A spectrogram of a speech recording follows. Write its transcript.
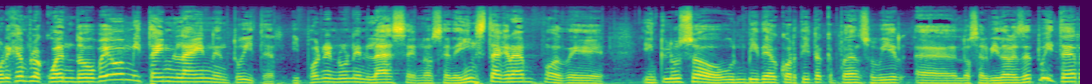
Por ejemplo, cuando veo mi timeline en Twitter y ponen un enlace, no sé, de Instagram o de incluso un video cortito que puedan subir a los servidores de Twitter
